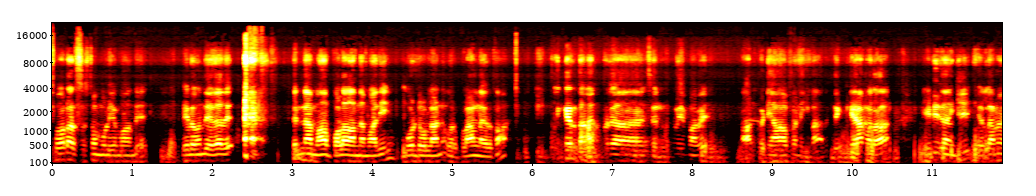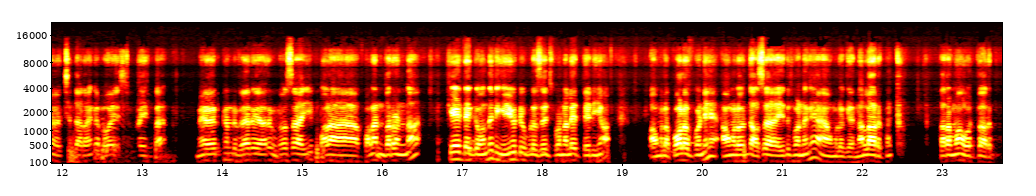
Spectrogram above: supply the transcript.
சோலார் சிஸ்டம் மூலியமாக வந்து இதில் வந்து ஏதாவது தென்னமா பழம் அந்த மாதிரி போட்டு விடலான்னு ஒரு பிளானில் இருக்கோம். இங்கே இருந்தாலும் செல் மூலியமாகவே ஆன் பண்ணி ஆஃப் பண்ணிக்கலாம். அதுக்கு கேமரா இடி தாங்கி எல்லாமே வச்சு தராங்க. லோயஸ்ட் ப்ரைஸில் மேற்கொண்டு வேறு யாரும் விவசாயி பல பலன் பெறணும்னா கேட்டுக்கு வந்து நீங்கள் யூடியூப்பில் சர்ச் பண்ணாலே தெரியும். அவங்கள ஃபாலோ பண்ணி அவங்கள வந்து அச இது பண்ணுங்க அவங்களுக்கு நல்லா இருக்கும் தரமாக ஒர்த்தாக இருக்கும்.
